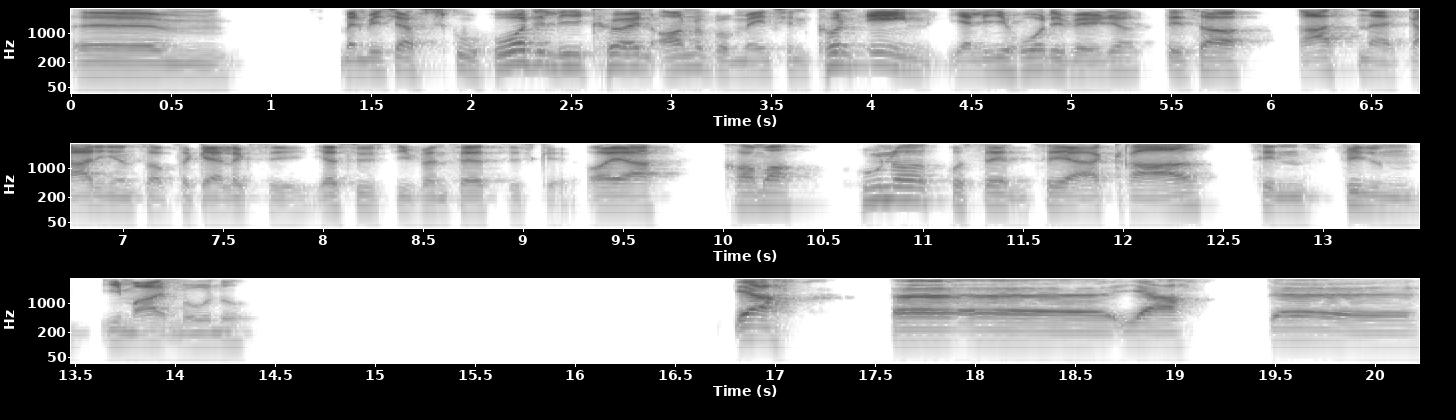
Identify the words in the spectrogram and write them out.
øhm, men hvis jeg skulle hurtigt lige køre en honorable mention, kun én, jeg lige hurtigt vælger, det er så resten af Guardians of the Galaxy. Jeg synes, de er fantastiske. Og jeg kommer 100% til at græde til en film i maj måned. Ja, uh, ja, der,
